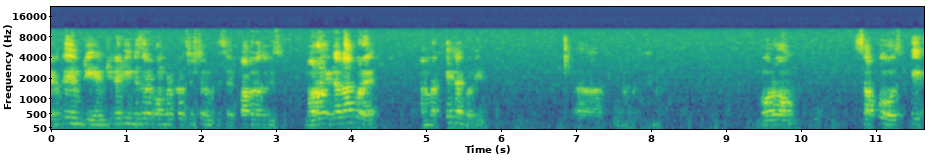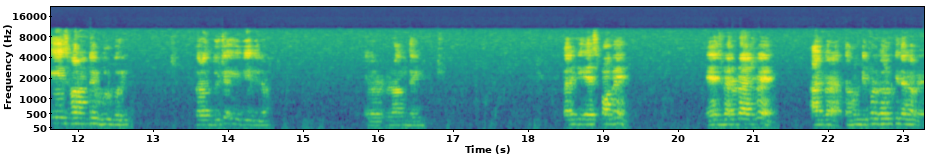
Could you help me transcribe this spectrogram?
এ- এ- এটাতে এমটি এমটিটাকে ইন্টিজারে কনভার্ট করার চেষ্টা করতেছে পাবে না তো কিছু বরং এটা না করে আমরা এটা করি বরং সাপোজ এই এজ বানানটাই ভুল করি। ধরো দুইটা ই দিয়ে দিলাম। এবার একটু রান দেই। তাহলে কি এজ পাবে? এজ ভ্যালুটা আসবে? আসবে না। তখন ডিফল্ট ভ্যালু কি দেখাবে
